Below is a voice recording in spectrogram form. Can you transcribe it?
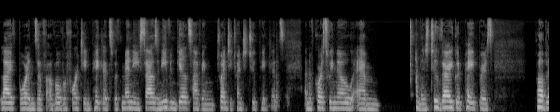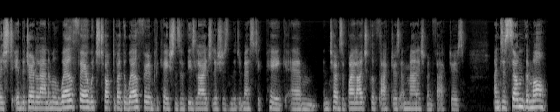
live borns of, of over 14 piglets with many sows and even gilts having 20, 22 piglets. And of course we know um, and there's two very good papers published in the journal Animal Welfare, which talked about the welfare implications of these large litters in the domestic pig um, in terms of biological factors and management factors. And to sum them up,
